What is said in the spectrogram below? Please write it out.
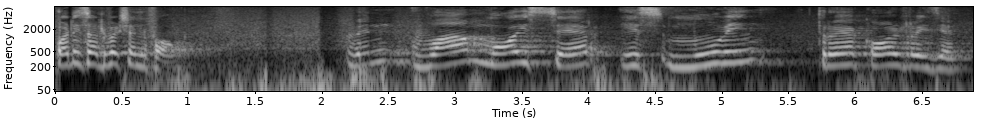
what is advection fog? When warm moisture is moving through a cold region,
